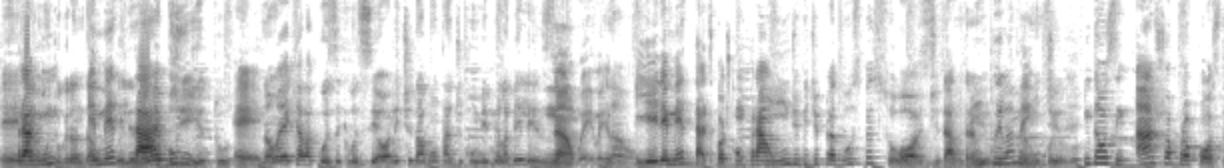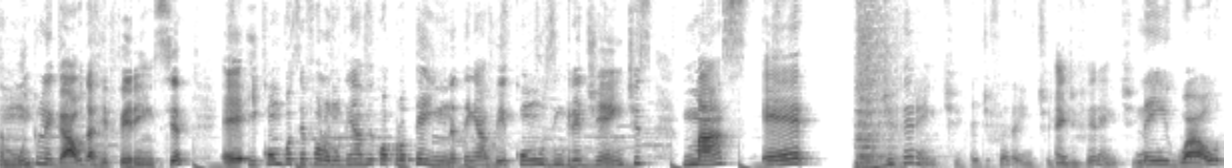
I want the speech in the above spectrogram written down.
É, pra ele mim, é muito grandão. é metade. Ele não é bonito. É. Não é aquela coisa que você olha e te dá vontade de comer pela beleza. Não, é- é- Não. e ele é metade. Você pode comprar um dividir pra duas pessoas. Pode, Dá tranquilamente. tranquilo. Então, assim, acho a proposta muito legal da referência. É, e como você falou, não tem a ver com a proteína, tem a ver com os ingredientes, mas é diferente. É diferente. É diferente. Nem igual,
